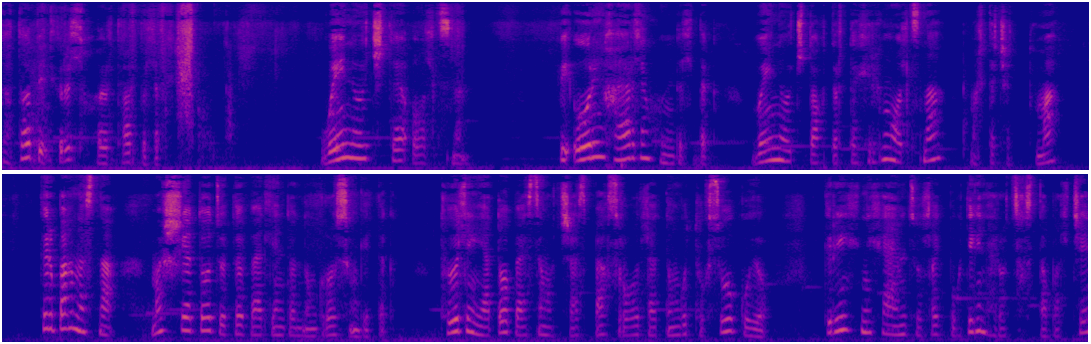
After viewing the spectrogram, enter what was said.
Дотоод эдгэрэл 2 дугаар бүлэг. Вэйнүүчтэй уулзсан нь. Би өөрийн хайрлан хүндэлдэг Вэйнүүч доктортой хэрхэн уулзнаа мартаж чаддгмаа. Тэр бага наснаа маш ядуу зөдөө байдлын дунд өнгөрөөсөн гэдэг. Туйлын ядуу байсан учраас баг сургуулаа дөнгөж төгсөөгүй юу? Гэрийнхнийхээ амь зулгыг бүгдийг нь хариуцах ёстой болжээ.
